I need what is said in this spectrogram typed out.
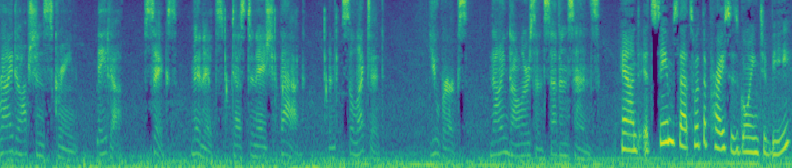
Ride options screen. ADA. 6 minutes. Destination. Back. And selected. Uberks. $9.07. And it seems that's what the price is going to be.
